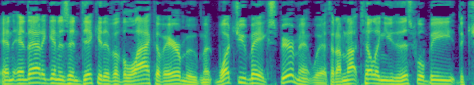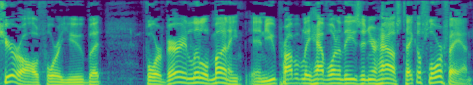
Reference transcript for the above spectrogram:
And, and that again is indicative of the lack of air movement. What you may experiment with, and I'm not telling you this will be the cure all for you, but for very little money, and you probably have one of these in your house, take a floor fan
